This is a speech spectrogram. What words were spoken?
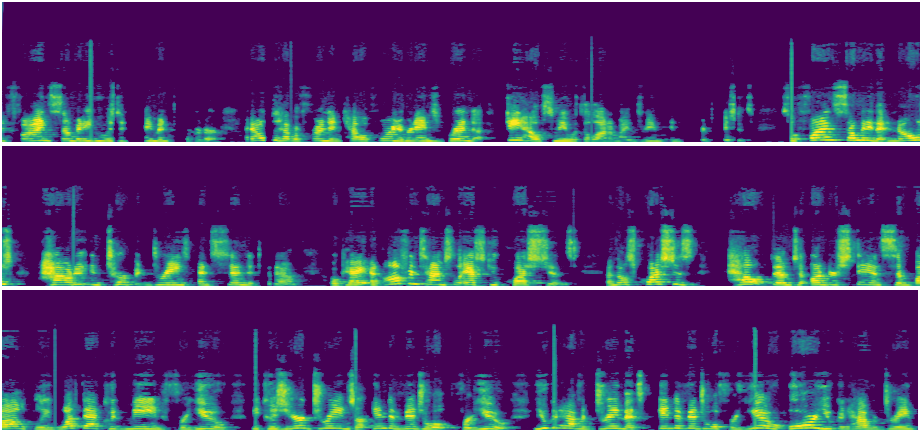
and find somebody who is a dream interpreter. I also have a friend in California. Her name's Brenda. She helps me with a lot of my dream interpretations. So find somebody that knows how to interpret dreams and send it to them. Okay? And oftentimes they'll ask you questions. And those questions help them to understand symbolically what that could mean for you because your dreams are individual for you. You could have a dream that's individual for you, or you could have a dream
